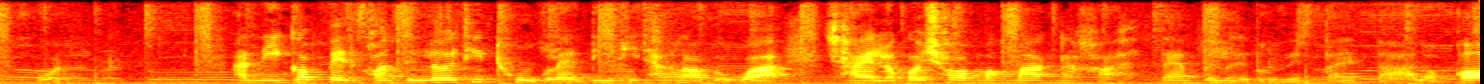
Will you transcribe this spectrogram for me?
ทุกคน อันนี้ก็เป็นคอนซีลเลอร์ที่ถูกและดีที่ทางเราแบบว่าใช้แล้วก็ชอบมากๆนะคะ แต้มไปเลยบริเวณใต้ตา แล้วก็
